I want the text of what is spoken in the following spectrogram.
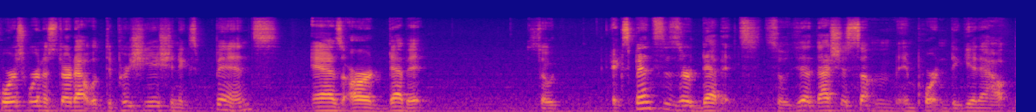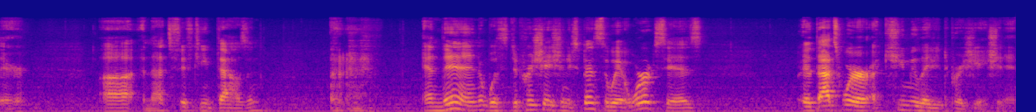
course, we're going to start out with depreciation expense as our debit. So expenses are debits. So that's just something important to get out there. Uh, and that's 15000 And then with depreciation expense, the way it works is uh, that's where accumulated depreciation in,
